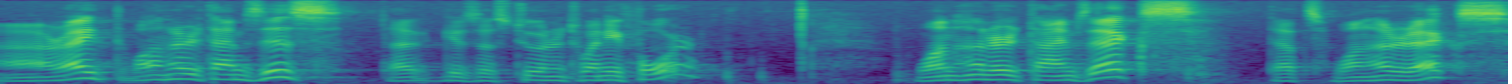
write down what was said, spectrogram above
All right, 100 times this, that gives us 224. 100 times x, that's 100x,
